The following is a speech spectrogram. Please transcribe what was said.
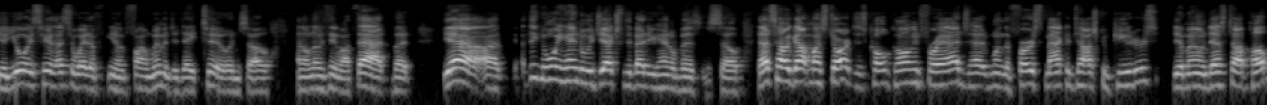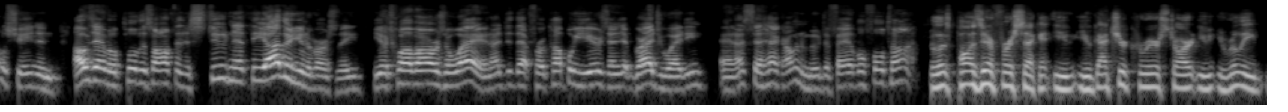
You, know, you always hear that's the way to you know find women to date too. And so I don't know anything about that, but yeah, I, think the more you handle rejection, the better you handle business. So that's how I got my start, just cold calling for ads. I had one of the first Macintosh computers, did my own desktop publishing, and I was able to pull this off as a student at the other university, you know, 12 hours away. And I did that for a couple years, ended up graduating. And I said, heck, I'm going to move to Fayetteville full time. So let's pause there for a second. You you got your career start. You you really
